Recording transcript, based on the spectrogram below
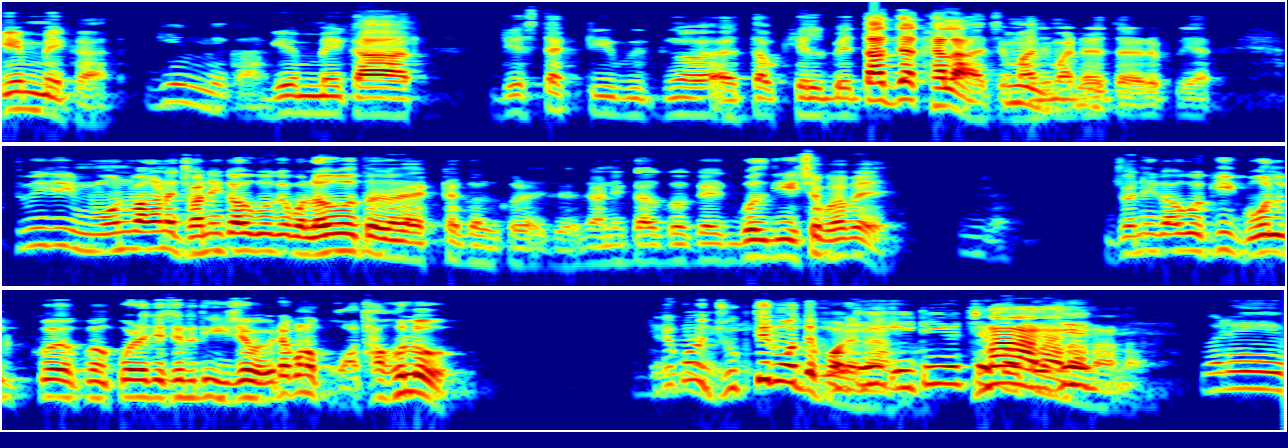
game maker game maker game maker destructive তাও খেলবে। তার যা খেলা আছে মাঝে মাঠে তার প্লেয়ার তুমি যে মোহনবাগানে জনি কাউকে বলো তো একটা গোল করেছে। জনি কাউকে গোল দিয়ে হিসেব হবে জনি কাউকে কি গোল করেছে সেটা দিয়ে হিসেব হবে। এটা কোনো কথা হলো? এটা কোনো যুক্তির মধ্যে পড়ে না। এটাই- হচ্ছে না না না না মানে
